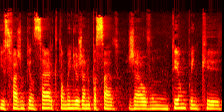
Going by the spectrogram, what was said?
Isso faz-me pensar que também eu já no passado, já houve um tempo em que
